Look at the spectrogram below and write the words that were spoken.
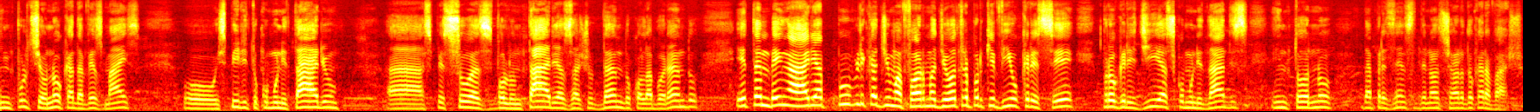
impulsionou cada vez mais o espírito comunitário, as pessoas voluntárias ajudando, colaborando e também a área pública de uma forma ou de outra, porque viu crescer, progredir as comunidades em torno da presença de Nossa Senhora do Caravaggio.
